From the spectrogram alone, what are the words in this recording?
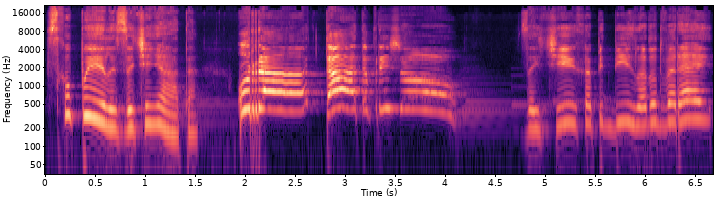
Схопились зайченята. Ура! Тато прийшов! Зайчиха підбігла до дверей.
